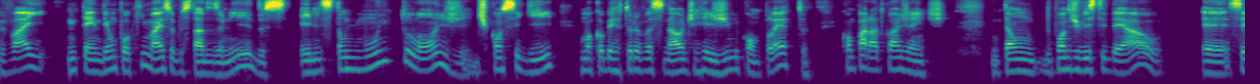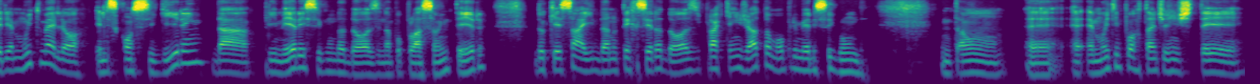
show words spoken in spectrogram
vai entender um pouquinho mais sobre os Estados Unidos, eles estão muito longe de conseguir uma cobertura vacinal de regime completo comparado com a gente. Então, do ponto de vista ideal, é, seria muito melhor eles conseguirem dar primeira e segunda dose na população inteira do que sair dando terceira dose para quem já tomou primeira e segunda. Então, é, é, é muito importante a gente ter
